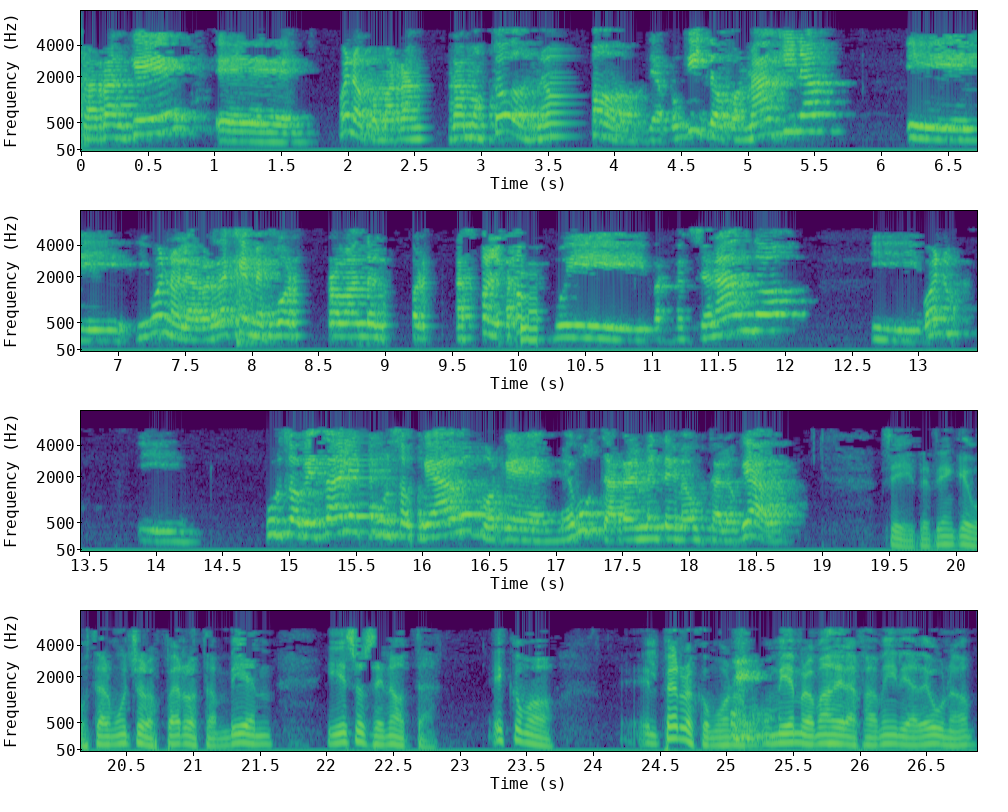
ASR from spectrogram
Yo arranqué, eh, bueno, como arrancamos todos, ¿no? De a poquito, con máquina. Y, y bueno, la verdad es que me fue robando el corazón, me fui perfeccionando. Y bueno, y curso que sale, curso que hago, porque me gusta, realmente me gusta lo que hago. Sí, te tienen que gustar mucho los perros también y eso se nota. Es como el perro es como un, un miembro más de la familia de uno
